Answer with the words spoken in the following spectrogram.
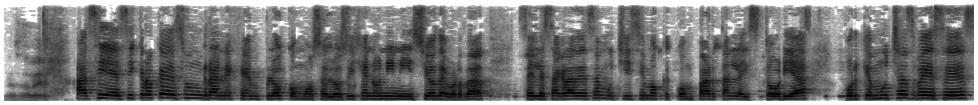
ya sabes. Así es, y creo que es un gran ejemplo, como se los dije en un inicio, de verdad, se les agradece muchísimo que compartan la historia, porque muchas veces,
